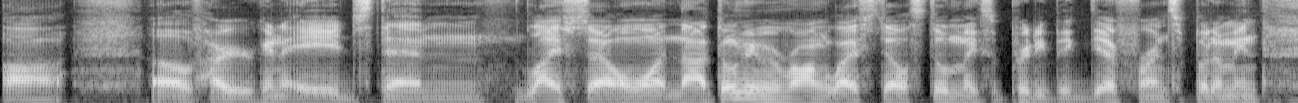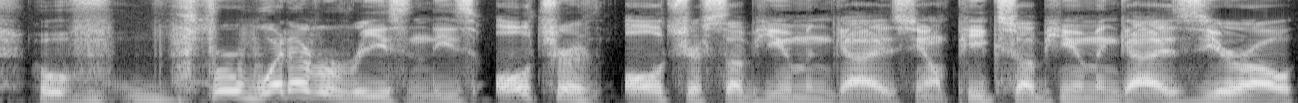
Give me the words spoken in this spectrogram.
uh, of how you're going to age than lifestyle and whatnot. Don't get me wrong, lifestyle still makes a pretty big difference, but but I mean, for whatever reason, these ultra, ultra subhuman guys, you know, peak subhuman guys, zero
